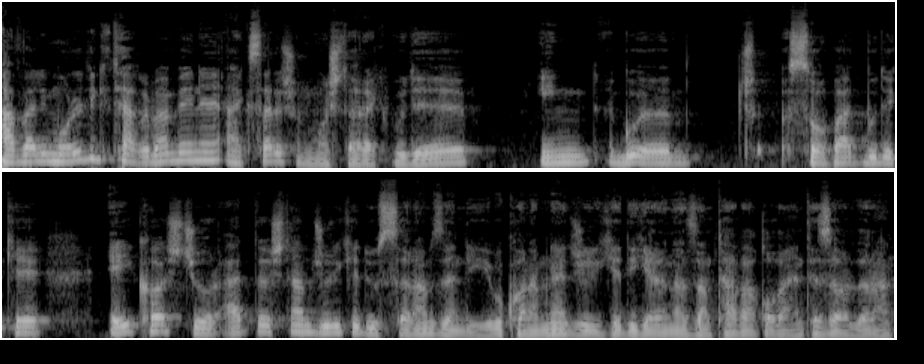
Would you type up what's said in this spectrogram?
اولین موردی که تقریبا بین اکثرشون مشترک بوده این صحبت بوده که ای کاش جرأت داشتم جوری که دوست دارم زندگی بکنم نه جوری که دیگران ازم توقع و انتظار دارن.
